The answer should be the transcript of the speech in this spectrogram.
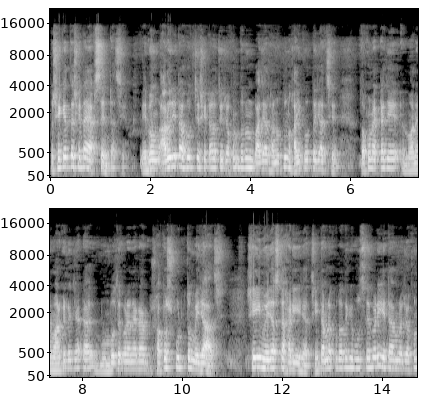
তো সেক্ষেত্রে সেটা অ্যাবসেন্ট আছে। এবং আরও যেটা হচ্ছে, সেটা হচ্ছে যখন ধরুন বাজার নতুন হাই করতে যাচ্ছে, তখন একটা যে মানে মার্কেটে যে একটা, বলতে পারেন একটা স্বতঃস্ফূর্ত মেজাজ সেই মেজাজটা হারিয়ে যাচ্ছে। এটা আমরা কোথা থেকে বুঝতে পারি? এটা আমরা যখন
